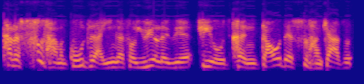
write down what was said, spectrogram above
它的市场的估值啊，应该说越来越具有很高的市场价值。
